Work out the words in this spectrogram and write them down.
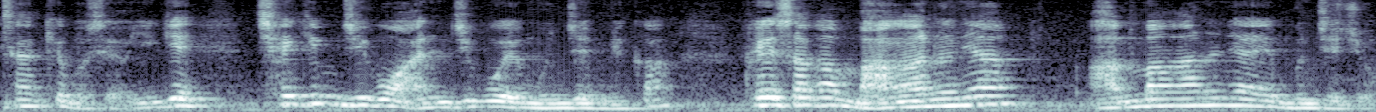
생각해 보세요. 이게 책임지고 안 지고의 문제입니까? 회사가 망하느냐, 안 망하느냐의 문제죠.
